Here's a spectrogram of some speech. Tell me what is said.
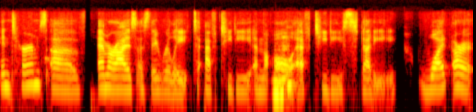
in terms of MRIs as they relate to FTD and the mm-hmm. all FTD study, what are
